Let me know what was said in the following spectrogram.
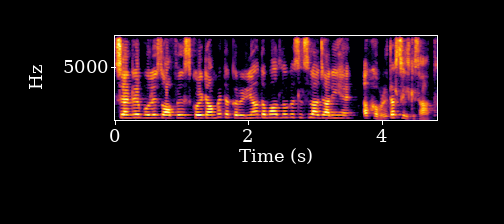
सेंट्रल पुलिस ऑफ़िस कोयटा में तकरीरियाँ तबादलों का सिलसिला जारी है। अब खबरें तफसील के साथ।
